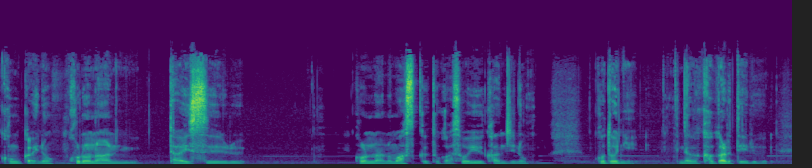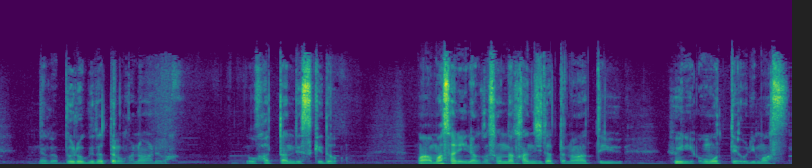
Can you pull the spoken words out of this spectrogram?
今回のコロナに対するコロナのマスクとかそういう感じのことになんか書かれているなんかブログだったのかなあれはを貼ったんですけどまあまさになんかそんな感じだったなっていうふうに思っております。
